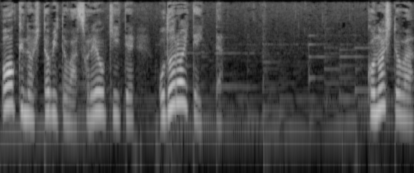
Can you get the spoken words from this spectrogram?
多くの人々はそれを聞いて驚いていった。この人は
